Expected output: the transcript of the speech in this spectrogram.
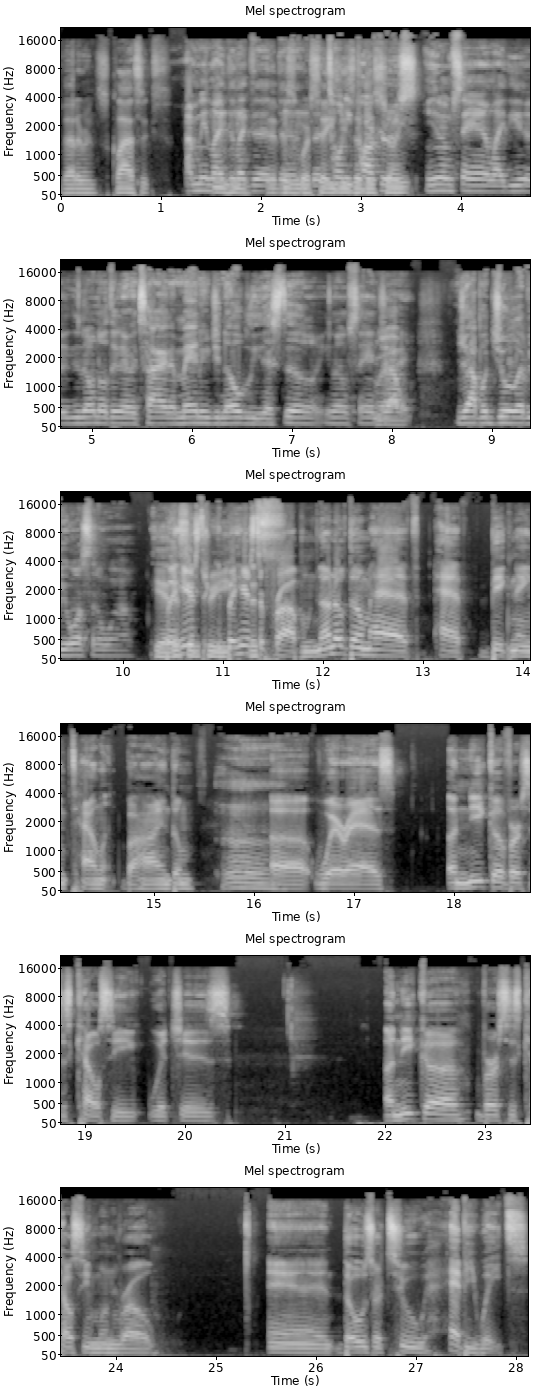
veterans, classics. I mean, like the like the, the, the the Tony Parkers. You know what I'm saying? Like you, you don't know if they're gonna retire. The Manu Ginobili, that's still you know what I'm saying. Drop Right. drop a jewel every once in a while. Yeah, but this here's entry. the, but here's this- the problem. None of them have have big name talent behind them. Mm. Uh, whereas Anika versus Kelsey, which is Anika versus Kelsi Monroe, and those are two heavyweights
